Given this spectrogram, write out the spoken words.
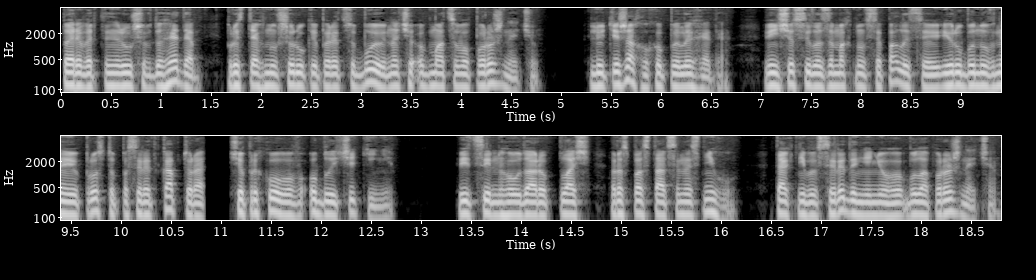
Перевертень рушив до геда, простягнувши руки перед собою, наче обмацував порожнечу. Люті жах охопили геда. Він щосила замахнувся палицею і рубанув нею просто посеред каптура, що приховував обличчя тіні. Від сильного удару плащ розпластався на снігу, так ніби всередині нього була порожнеча.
